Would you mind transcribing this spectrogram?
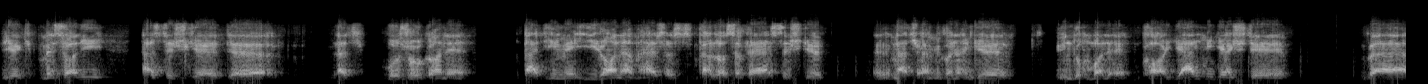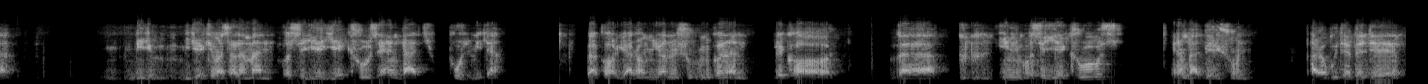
یک مثالی هستش که از بزرگان قدیم ایران هم هست از فلاسفه هستش که مطرح می‌کنن که این دنبال کارگر میگشته و میگه که مثلا من واسه یک روز انقدر پول میدم. و کارگرها میان و شروع می‌کنن به کار و این واسه یک روز انقدر بهشون قرار بوده بده.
